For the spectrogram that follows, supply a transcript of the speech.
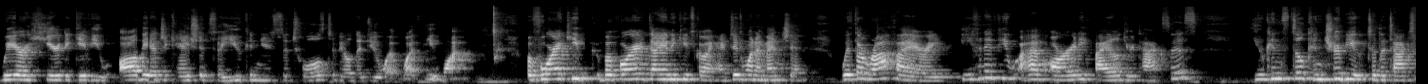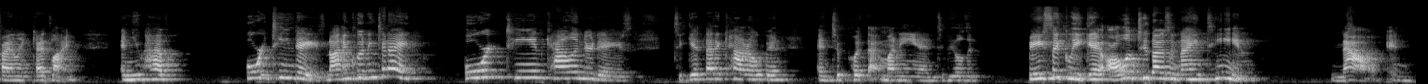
We are here to give you all the education so you can use the tools to be able to do what, what you want. Before I keep before Diana keeps going, I did want to mention with a Roth IRA, even if you have already filed your taxes, you can still contribute to the tax filing deadline. And you have 14 days, not including today, 14 calendar days to get that account open and to put that money in to be able to basically get all of 2019 now in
